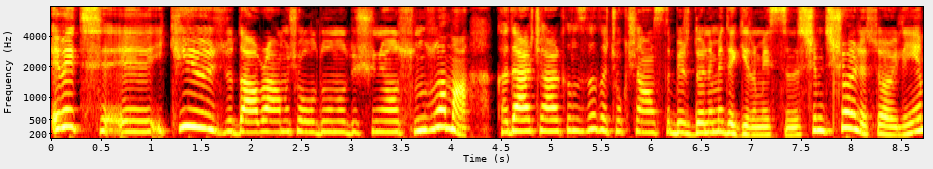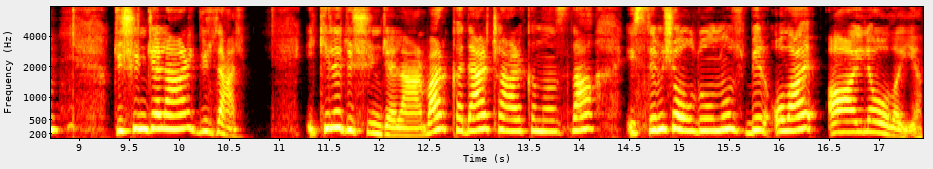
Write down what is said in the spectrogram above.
Evet e, iki yüzlü davranmış olduğunu düşünüyorsunuz ama kader çarkınızda da çok şanslı bir döneme de girmişsiniz. Şimdi şöyle söyleyeyim. Düşünceler güzel ikili düşünceler var. Kader çarkınızda istemiş olduğunuz bir olay aile olayı.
